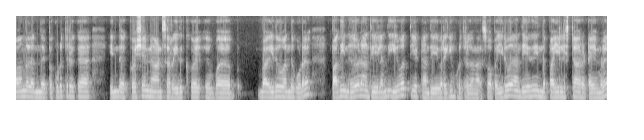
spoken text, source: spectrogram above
அவங்கள இந்த இப்போ கொடுத்துருக்க இந்த கொஷின் ஆன்சர் இதுக்கு இது வந்து கூட பதினேழாம் தேதியிலேருந்து இருபத்தி எட்டாம் தேதி வரைக்கும் கொடுத்துருக்காங்க. ஸோ அப்போ இருபதாம் தேதி இந்த பையன் லிஸ்ட் ஆகிற டைமில்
